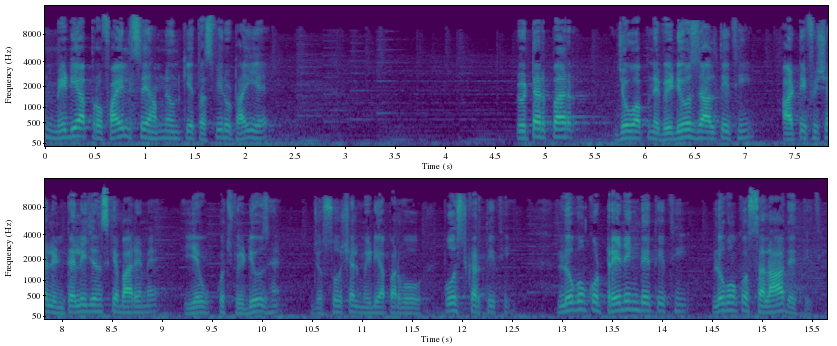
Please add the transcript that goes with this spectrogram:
मीडिया प्रोफ़ाइल से हमने उनकी तस्वीर उठाई है। ट्विटर पर जो अपने वीडियोस डालती थी, आर्टिफिशियल इंटेलिजेंस के बारे में, ये कुछ वीडियोस हैं जो सोशल मीडिया पर वो पोस्ट करती थी। लोगों को ट्रेनिंग देती थी, लोगों को सलाह देती थी।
